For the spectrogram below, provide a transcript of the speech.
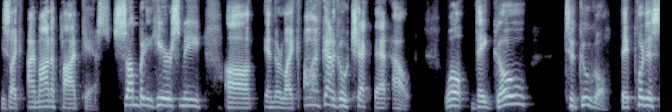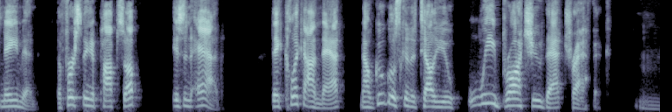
He's like, I'm on a podcast. Somebody hears me uh, and they're like, oh, I've got to go check that out. Well, they go to Google, they put his name in. The first thing that pops up is an ad. They click on that. Now, Google's going to tell you, we brought you that traffic. Mm.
